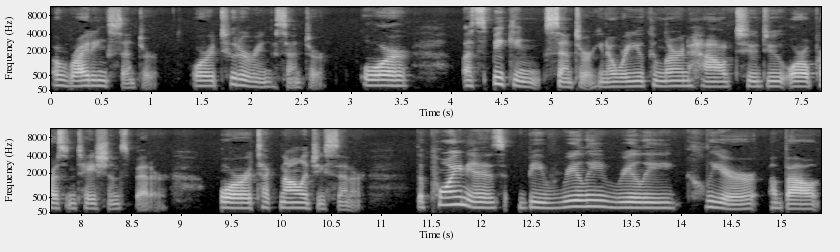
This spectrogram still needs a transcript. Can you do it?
a writing center or a tutoring center or a speaking center, you know, where you can learn how to do oral presentations better or a technology center. The point is be really, really clear about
